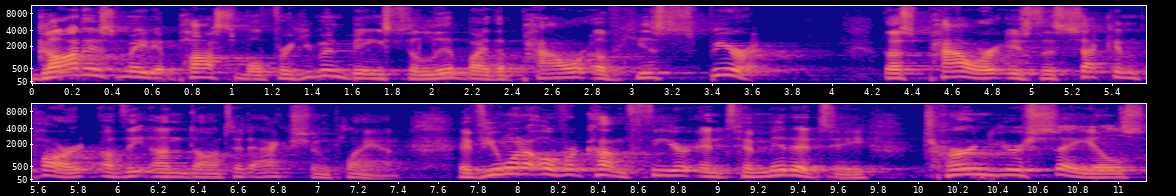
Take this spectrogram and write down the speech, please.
God has made it possible for human beings to live by the power of his spirit. Thus, power is the second part of the undaunted action plan. If you want to overcome fear and timidity, turn your sails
